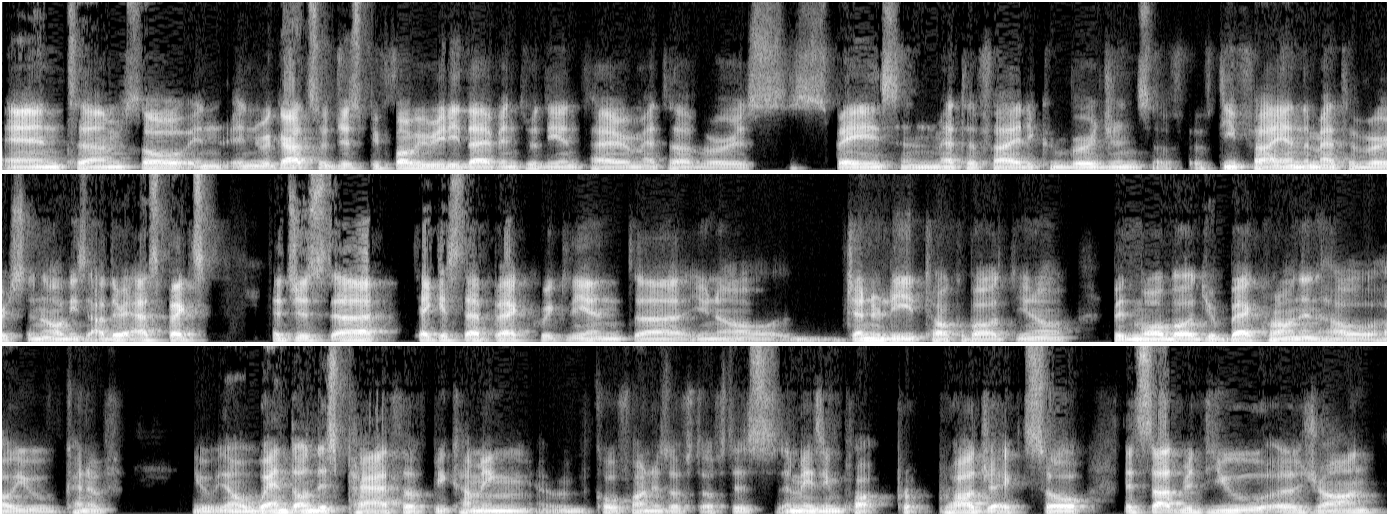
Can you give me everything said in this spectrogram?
And um, so, in, in regards to just before we really dive into the entire metaverse space and MetaFi, the convergence of, of DeFi and the metaverse and all these other aspects, let's just uh, take a step back quickly and, uh, you know, generally talk about, you know, a bit more about your background and how, how you kind of, you, you know, went on this path of becoming um, co-founders of, of this amazing pro- pro- project. So let's start with you, uh, Jean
